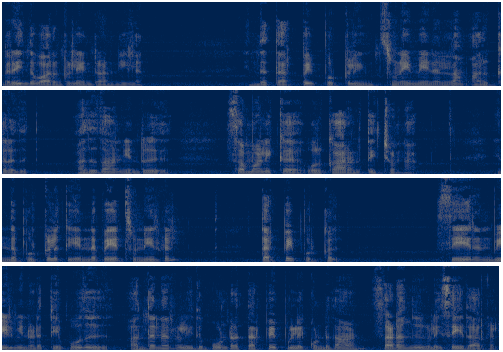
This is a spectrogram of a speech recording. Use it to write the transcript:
விரைந்து வாருங்கள் என்றான் நீலன். இந்த தற்பை பொருட்களின் சுனைமேனெல்லாம் அறுக்கிறது. அதுதான் என்று சமாளிக்க ஒரு காரணத்தை சொன்னார். இந்த பொருட்களுக்கு என்ன பெயர் சொன்னீர்கள்? தற்பை பொருட்கள் சேரன் வேள்வி நடத்திய போது அந்தணர்கள் இது போன்ற தற்பை புள்ளை கொண்டுதான் சடங்குகளை செய்தார்கள்.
